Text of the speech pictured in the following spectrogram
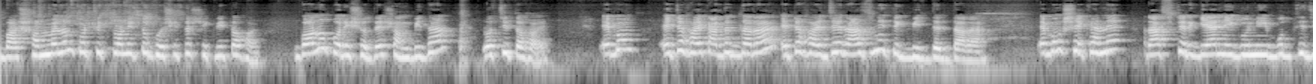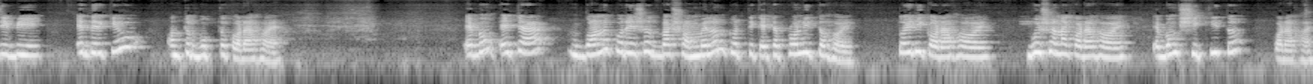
বা সম্মেলন কর্তৃক প্রণীত ঘোষিত স্বীকৃত হয়। গণপরিষদে সংবিধান রচিত হয়। এবং এটা হয় কাদের দ্বারা? এটা হয় যে রাজনীতিকবিদদের দ্বারা। এবং সেখানে রাষ্ট্রের জ্ঞানী, গুণী, বুদ্ধিজীবী এদেরকেও অন্তর্ভুক্ত করা হয়। এবং এটা গণপরিষদ বা সম্মেলন কর্তৃক এটা প্রণীত হয়, তৈরি করা হয়। ঘোষণা করা হয় এবং স্বীকৃত করা হয়।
